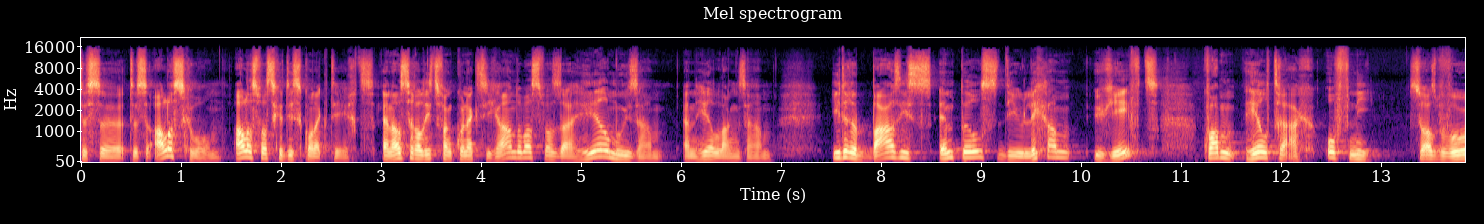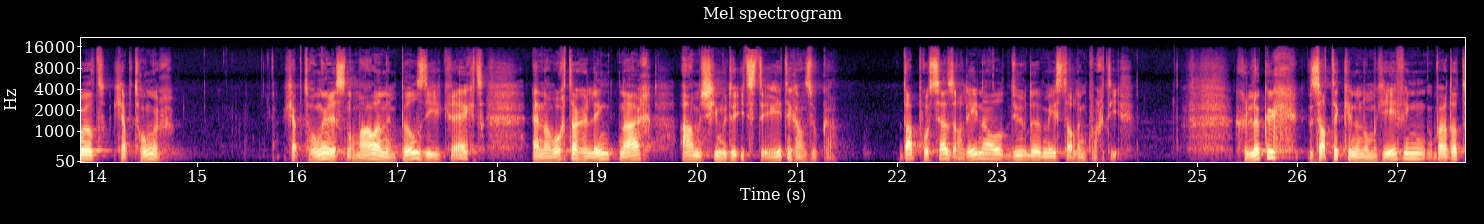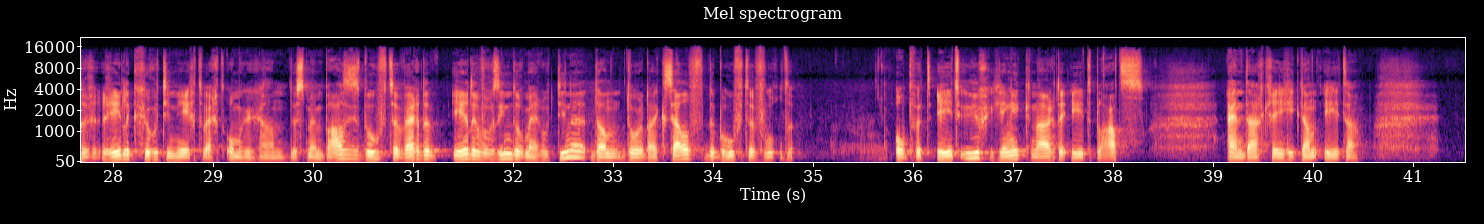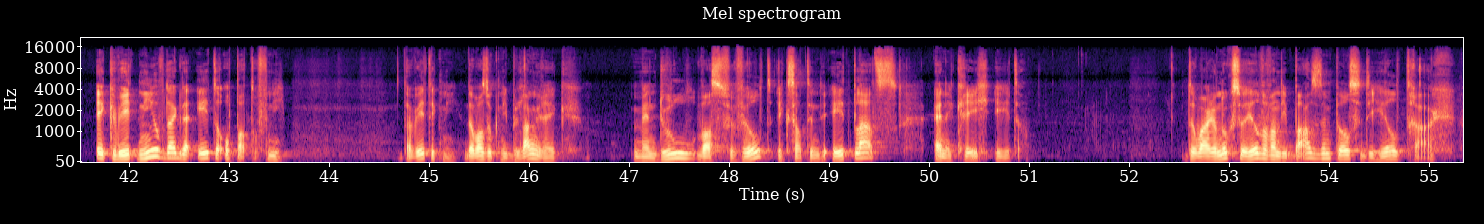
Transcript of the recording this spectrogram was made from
tussen, tussen alles gewoon. Alles was gedisconnecteerd. En als er al iets van connectie gaande was, was dat heel moeizaam en heel langzaam. Iedere basisimpuls die uw lichaam u geeft, kwam heel traag of niet. Zoals bijvoorbeeld, je hebt honger. Je hebt honger is normaal een impuls die je krijgt. En dan wordt dat gelinkt naar, ah, misschien moet je iets te eten gaan zoeken. Dat proces alleen al duurde meestal een kwartier. Gelukkig zat ik in een omgeving waar dat er redelijk geroutineerd werd omgegaan. Dus mijn basisbehoeften werden eerder voorzien door mijn routine dan doordat ik zelf de behoefte voelde. Op het eetuur ging ik naar de eetplaats en daar kreeg ik dan eten. Ik weet niet of ik dat eten op of niet. Dat weet ik niet. Dat was ook niet belangrijk. Mijn doel was vervuld. Ik zat in de eetplaats en ik kreeg eten. Er waren ook zo heel veel van die basisimpulsen die heel traag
